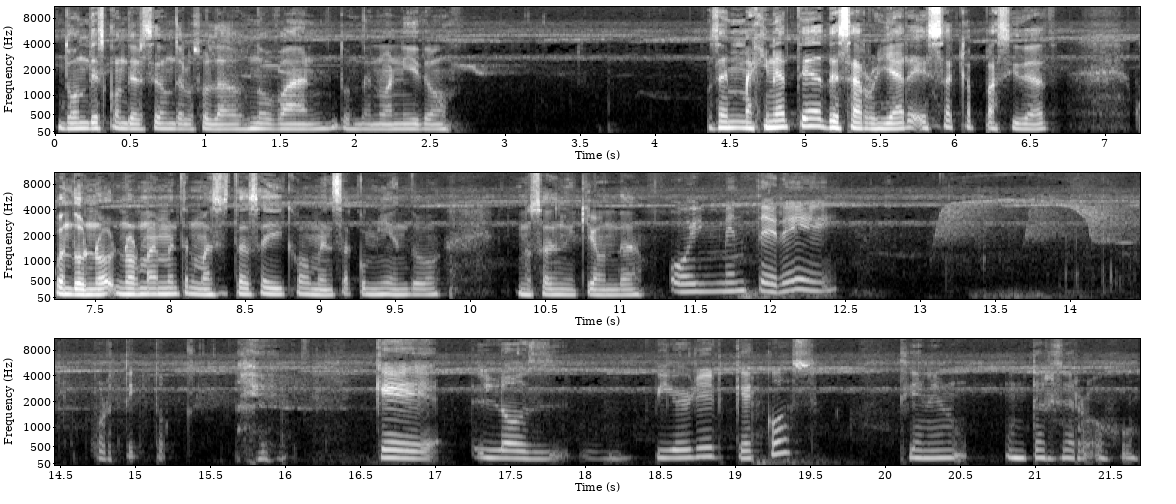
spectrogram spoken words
dónde esconderse, donde los soldados no van, donde no han ido. O sea, imagínate desarrollar esa capacidad cuando no, normalmente nomás estás ahí como mensa comiendo, no sabes ni qué onda. Hoy me enteré por TikTok que los bearded geckos tienen un tercer ojo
